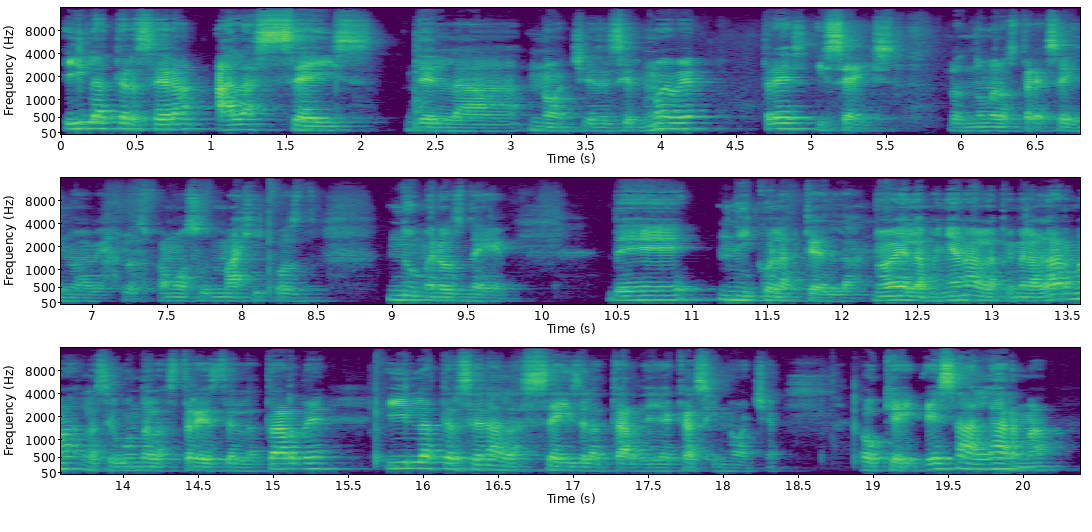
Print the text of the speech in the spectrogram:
Y la tercera a las 6 de la noche, es decir, 9, 3 y 6. los números 3, 6, 9, los famosos mágicos números de, de Nikola Tesla. 9 de la mañana la primera alarma, la segunda a las 3 de la tarde y la tercera a las 6 de la tarde, ya casi noche. Ok, esa alarma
